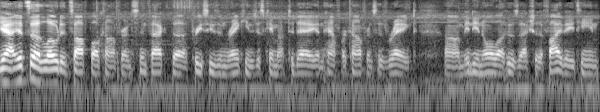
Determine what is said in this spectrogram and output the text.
Yeah, it's a loaded softball conference. In fact, the preseason rankings just came out today, and half our conference is ranked. Um, Indianola, who's actually a 5A team,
